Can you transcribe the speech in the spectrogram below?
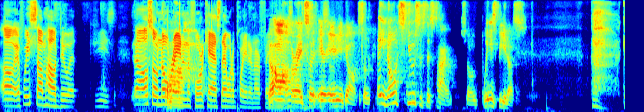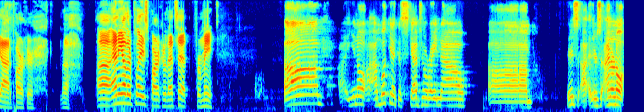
Oh, if we somehow do it, jeez. Also, no rain in the forecast. That would have played in our favor. Oh, all right. So here, here you go. So hey, no excuses this time. So please beat us. God, Parker. Uh, any other plays, Parker? That's it for me. Um, you know, I'm looking at the schedule right now. Um, there's, there's, I don't know,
